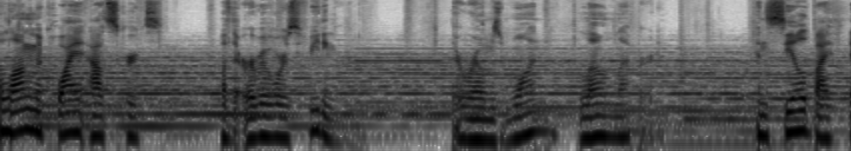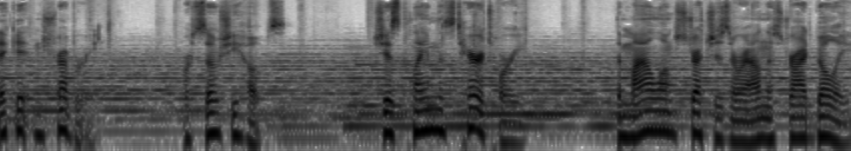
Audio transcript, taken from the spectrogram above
Along the quiet outskirts of the herbivore's feeding ground, there roams one lone leopard concealed by thicket and shrubbery, or so she hopes. She has claimed this territory, the mile long stretches around this dried gully,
